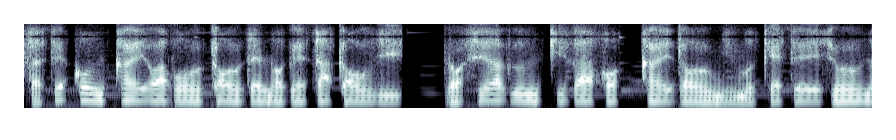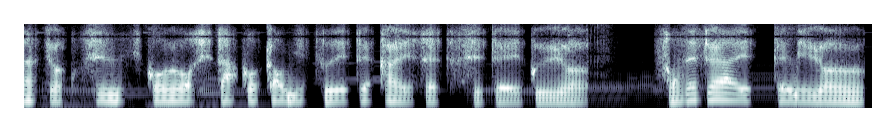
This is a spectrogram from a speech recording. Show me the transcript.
さて今回は冒頭で述べた通り、ロシア軍機が北海道に向けて異常な直進飛行をしたことについて解説していくよ。それじゃあ行ってみよう。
